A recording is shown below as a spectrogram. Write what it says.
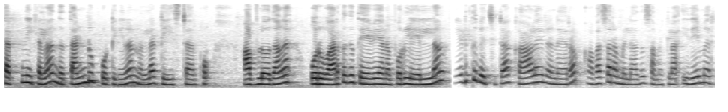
சட்னிக்கெல்லாம் இந்த தண்டு போட்டிங்கன்னா நல்லா டேஸ்ட்டாக இருக்கும். அவ்வளோதாங்க. ஒரு வாரத்துக்கு தேவையான பொருள் எல்லாம் எடுத்து வச்சுட்டா காலையில் நேரம் அவசரம் இல்லாத சமைக்கலாம். இதே மாதிரி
